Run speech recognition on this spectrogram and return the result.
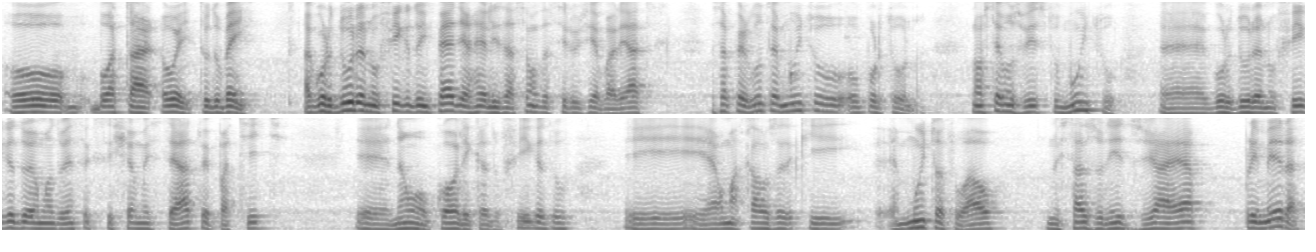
Oh, boa tarde. Oi, tudo bem? A gordura no fígado impede a realização da cirurgia bariátrica? Essa pergunta é muito oportuna. Nós temos visto muito é, gordura no fígado, é uma doença que se chama esteatohepatite, é, não alcoólica do fígado, e é uma causa que é muito atual. Nos Estados Unidos já é a primeira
